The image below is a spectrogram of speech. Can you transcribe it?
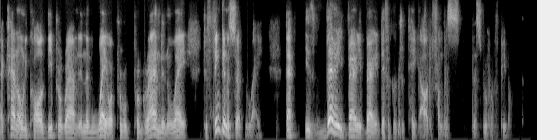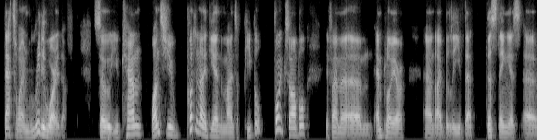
I can only call it deprogrammed in a way or pro programmed in a way to think in a certain way that is very, very, very difficult to take out from this, this group of people. That's what I'm really worried of. So you can, once you put an idea in the minds of people, for example, if I'm an um, employer and I believe that this thing is, uh,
